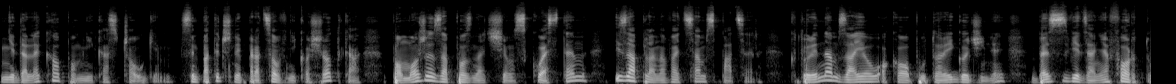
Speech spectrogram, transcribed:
niedaleko pomnika z czołgiem. Sympatyczny pracownik ośrodka pomoże zapoznać się z questem i zaplanować sam spacer, który nam zajął około półtorej godziny bez zwiedzania fortu.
